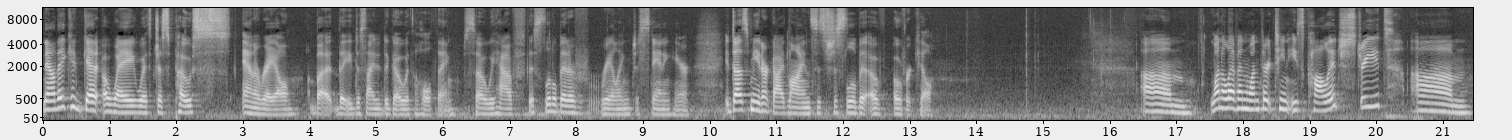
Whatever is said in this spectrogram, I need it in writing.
Now, they could get away with just posts and a rail, but they decided to go with the whole thing. So we have this little bit of railing just standing here. It does meet our guidelines, it's just a little bit of overkill. Um, 111, 113 East College Street. Um,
